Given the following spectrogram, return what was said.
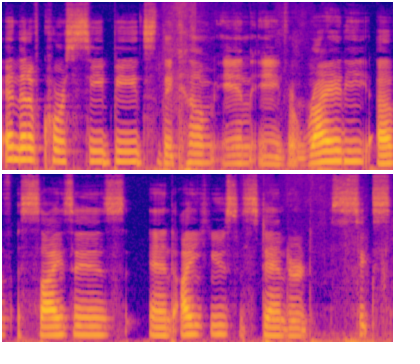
And then of course seed beads, they come in a variety of sizes and I use the standard 6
